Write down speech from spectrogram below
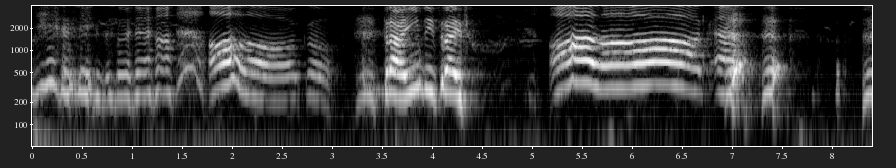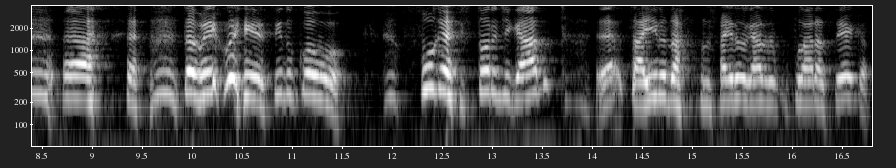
Ô, louco! Traindo e traidor. Ô, louco! Ah, Ah, também conhecido como fuga estouro de gado, é, saíram, da, saíram do gado, pularam a cerca.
